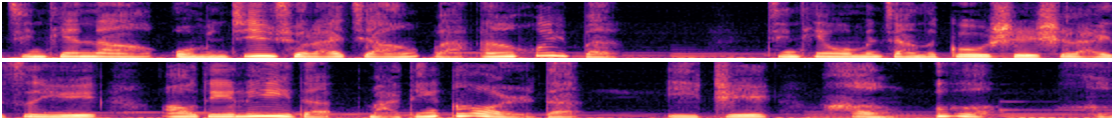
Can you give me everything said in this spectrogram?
今天呢，我们继续来讲晚安绘本。今天我们讲的故事是来自于奥地利的马丁·奥尔的《一只很饿很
